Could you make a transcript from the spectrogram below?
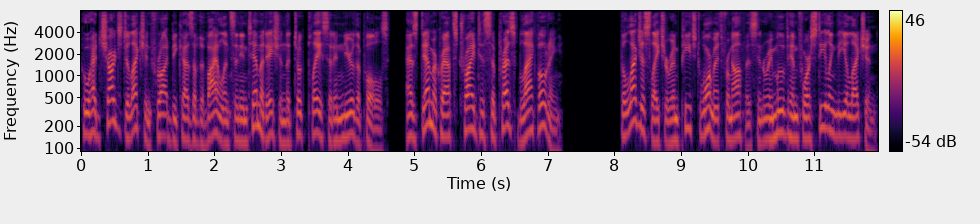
who had charged election fraud because of the violence and intimidation that took place at and near the polls, as Democrats tried to suppress black voting the legislature impeached Warmoth from office and removed him for stealing the election.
